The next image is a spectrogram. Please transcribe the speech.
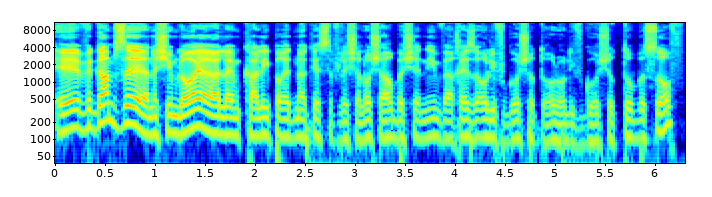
אה, וגם זה, אנשים לא היה להם קל להיפרד מהכסף לשלוש-ארבע שנים, ואחרי זה או לפגוש אותו או לא לפגוש אותו בסוף.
